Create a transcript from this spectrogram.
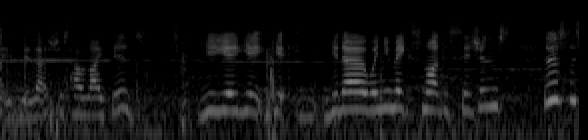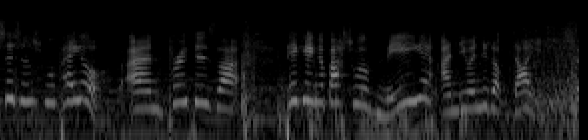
it, that's just how life is. You, you, you, you, you know, when you make smart decisions, those decisions will pay off. And proof is that picking a battle with me and you ended up dying. So,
